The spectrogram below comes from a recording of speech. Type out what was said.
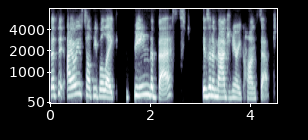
that's it. I always tell people like being the best is an imaginary concept.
